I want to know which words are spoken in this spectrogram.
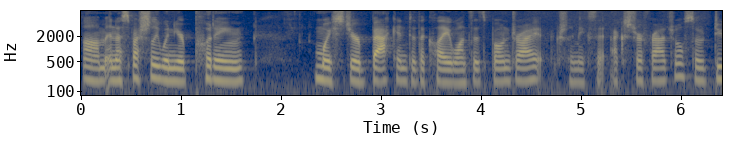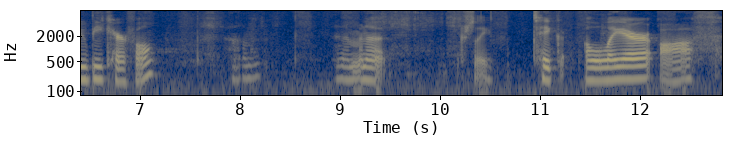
um, and especially when you're putting moisture back into the clay once it's bone dry, it actually makes it extra fragile, so do be careful. Um, and I'm gonna actually take a layer off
